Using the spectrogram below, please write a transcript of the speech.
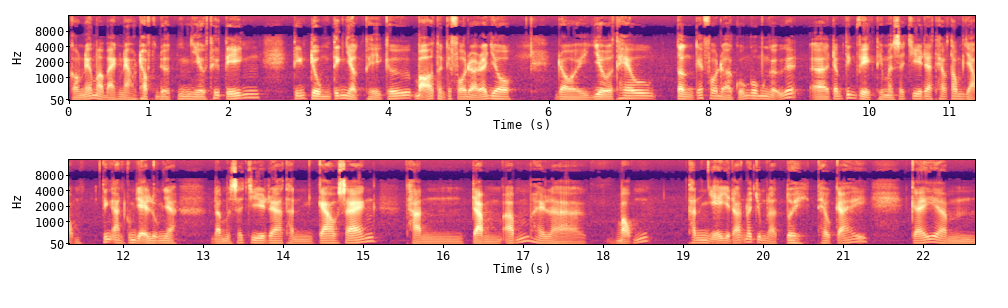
Còn nếu mà bạn nào đọc được nhiều thứ tiếng tiếng Trung tiếng Nhật thì cứ bỏ từng cái folder đó vô. Rồi dựa theo từng cái folder của ngôn ngữ á, uh, trong tiếng Việt thì mình sẽ chia ra theo tông giọng. Tiếng Anh cũng vậy luôn nha. Là mình sẽ chia ra thành cao sáng thành trầm ấm hay là bổng thanh nhẹ gì đó. Nói chung là tùy theo cái cái um,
